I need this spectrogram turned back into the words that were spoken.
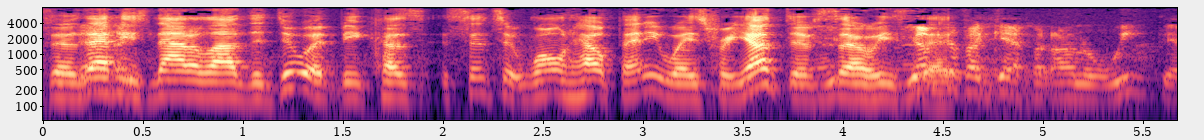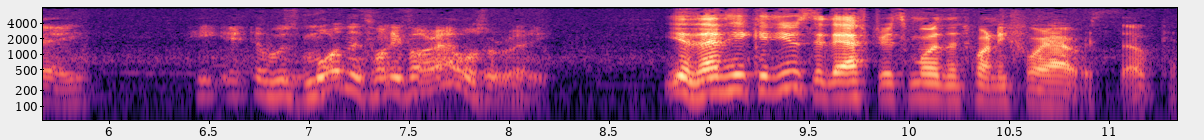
so then he's not allowed to do it because since it won't help anyways for Yantif, so he's Yantif I get, but on a weekday, he, it was more than twenty four hours already. Yeah, then he could use it after it's more than twenty four hours. Okay,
